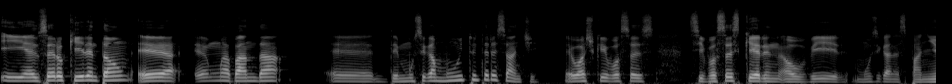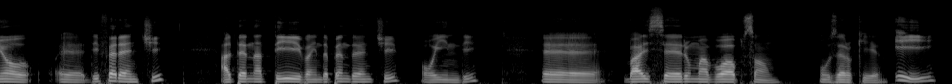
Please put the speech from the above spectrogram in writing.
e o Zero Kill, então, é, é uma banda é, de música muito interessante. Eu acho que vocês, se vocês querem ouvir música em espanhol é, diferente, alternativa, independente ou indie, é, vai ser uma boa opção o Zero Kill. E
